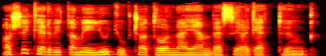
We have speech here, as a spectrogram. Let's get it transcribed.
a Sikervitamin YouTube csatornáján beszélgettünk.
